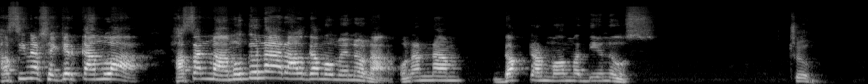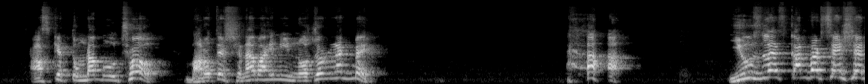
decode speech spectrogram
হাসিনা শেখের কামলা হাসান মাহমুদও না আর আলগা মোমেনও না। ওনার নাম ডক্টর মোহাম্মদ ইউনুস। True. আজকে তোমরা বলছো ভারতের সেনাবাহিনী নজর রাখবে? ইউজলেস কনভারসেশন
